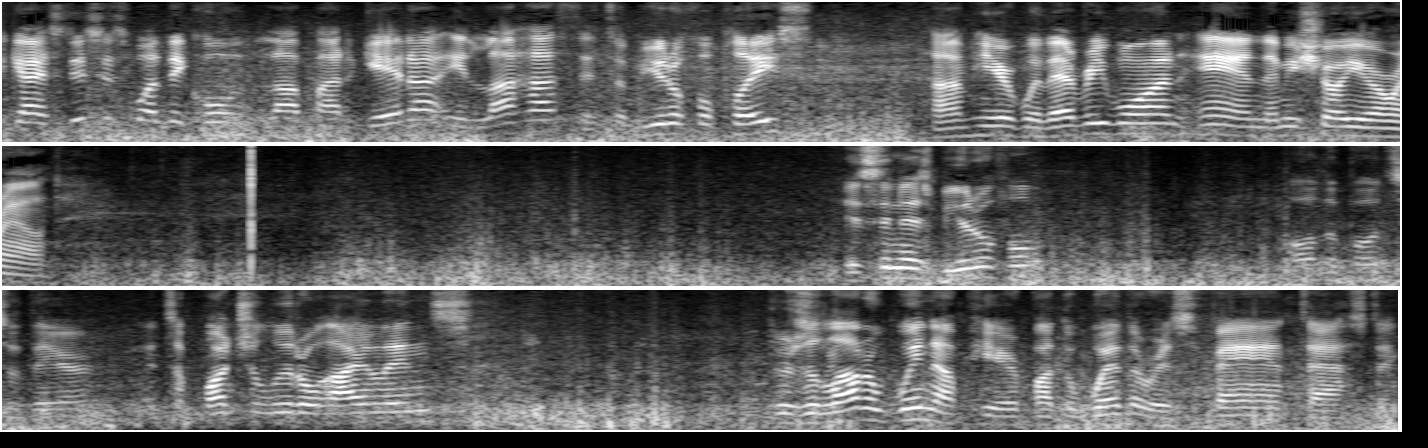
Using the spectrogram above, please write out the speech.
guys, this is what they call La Parguera in Lajas. It's a beautiful place. I'm here with everyone and let me show you around. Isn't this beautiful? All the boats are there. It's a bunch of little islands. There's a lot of wind up here, but the weather is fantastic.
